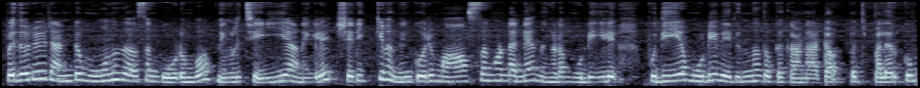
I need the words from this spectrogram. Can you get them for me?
അപ്പൊ ഇതൊരു രണ്ട് മൂന്ന് ദിവസം കൂടുമ്പോൾ നിങ്ങൾ ചെയ്യുകയാണെങ്കിൽ ശരിക്കും നിങ്ങൾക്ക് ഒരു മാസം കൊണ്ട് തന്നെ നിങ്ങളുടെ മുടിയിൽ പുതിയ മുടി വരുന്നതൊക്കെ കാണാം കേട്ടോ. ഇപ്പൊ പലർക്കും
